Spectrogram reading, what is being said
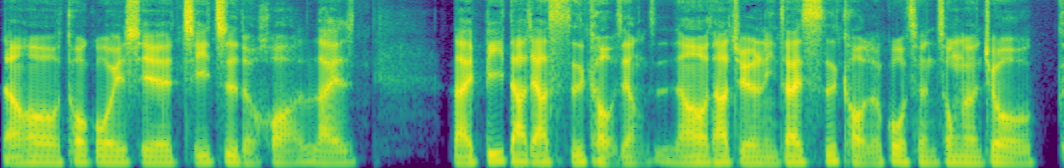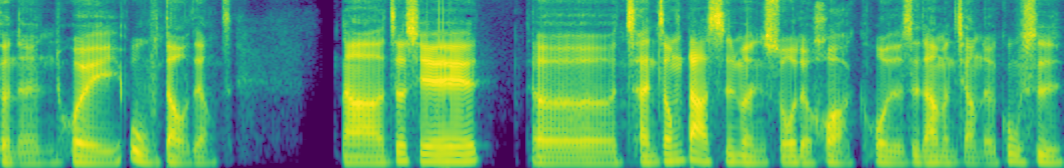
然后透过一些机智的话来来逼大家思考这样子。然后他觉得你在思考的过程中呢，就可能会悟到这样子。那这些呃禅宗大师们说的话，或者是他们讲的故事，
